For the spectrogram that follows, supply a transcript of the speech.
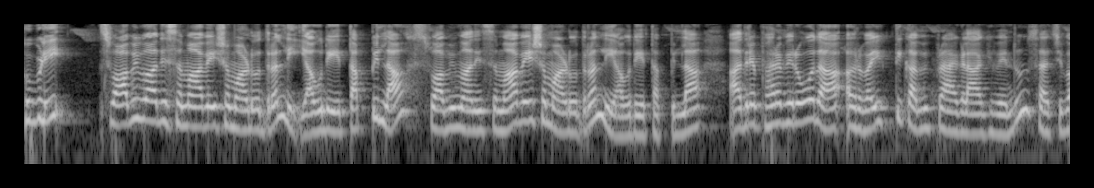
ಹುಬ್ಳಿ ಸ್ವಾಭಿಮಾನಿ ಸಮಾವೇಶ ಮಾಡೋದ್ರಲ್ಲಿ ಯಾವುದೇ ತಪ್ಪಿಲ್ಲ. ಸ್ವಾಭಿಮಾನಿ ಸಮಾವೇಶ ಮಾಡೋದ್ರಲ್ಲಿ ಯಾವುದೇ ತಪ್ಪಿಲ್ಲ. ಆದರೆ ಪರವಿರೋಧ ಅವರ ವೈಯಕ್ತಿಕ ಅಭಿಪ್ರಾಯಗಳಾಗಿವೆ ಎಂದು ಸಚಿವ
